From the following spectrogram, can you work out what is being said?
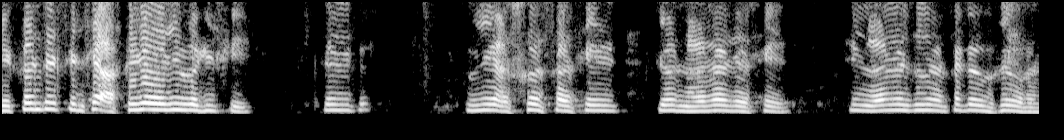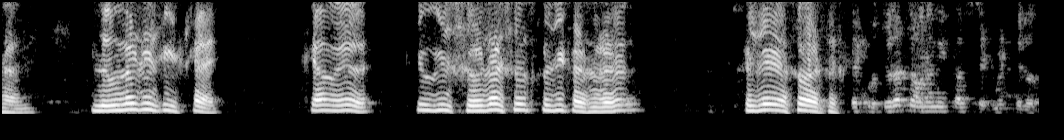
एकंदर त्यांची आकडेवारी बघितली तर कुणी अस्वस्थ असेल किंवा नाराज असेल हे नाराज आता काही उपयोग होणार नाही. नव्वदच इतका आहे. त्यामुळे तेवढी शोधाशोध कोणी करणार? कधी असं वाटत? ते पृथ्वीराज चव्हाणांनी काल स्टेटमेंट केलं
